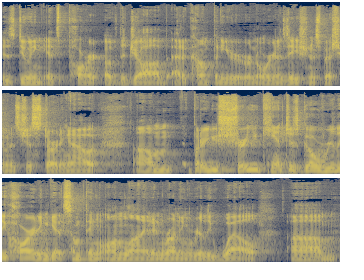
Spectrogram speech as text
is doing its part of the job at a company or an organization, especially when it's just starting out. Um, but are you sure you can't just go really hard and get something online and running really well um,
